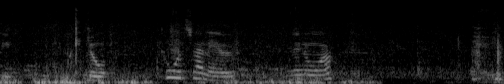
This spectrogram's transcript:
to do two channels, you know what?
